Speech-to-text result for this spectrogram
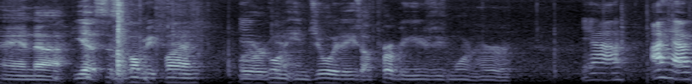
And uh, yes, this is going to be fun. We are going to enjoy these. I'll probably use these more than her. Yeah, I have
